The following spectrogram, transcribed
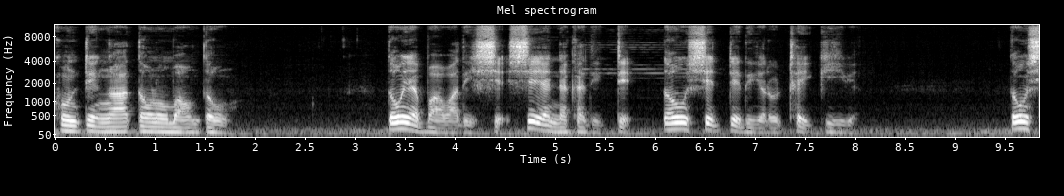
ခွန်1 5သုံးလုံးပေါင်း3 3ရဲ့ပါဝါဒီ8 8ရဲ့နက်ခတ်ဒီ1 3 8 1ဒီကျွန်တော်တို့ထိတ်ကြီးဗျ3 8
